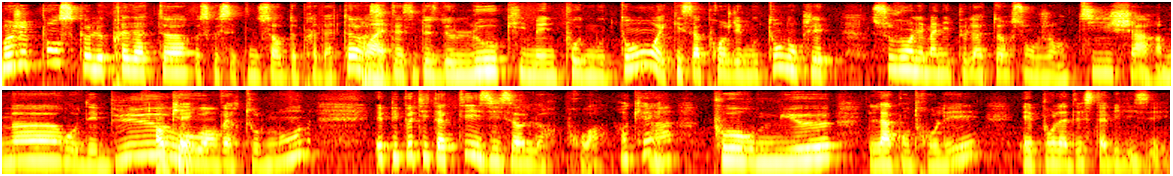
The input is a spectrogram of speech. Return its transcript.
Moi, je pense que le prédateur, parce que c'est une sorte de prédateur, Ouais. cette espèce de loup qui met une peau de mouton et qui s'approche des moutons. Donc, les, souvent, les manipulateurs sont gentils, charmeurs au début ou envers tout le monde. Et puis, petit à petit, ils isolent leur proie hein, pour mieux la contrôler et pour la déstabiliser.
